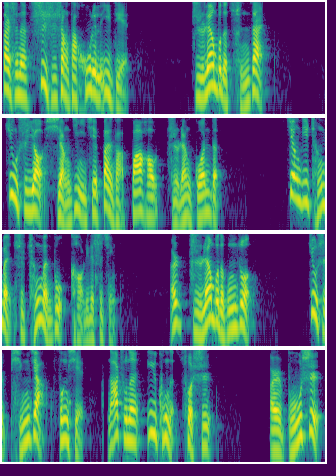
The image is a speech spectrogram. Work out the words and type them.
但是呢，事实上他忽略了一点，质量部的存在，就是要想尽一切办法把好质量关的，降低成本是成本部考虑的事情，而质量部的工作，就是评价风险，拿出呢预控的措施，而不是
